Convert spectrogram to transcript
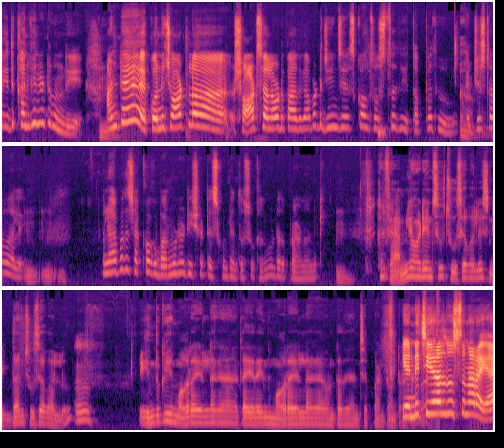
ఇది కన్వీనియంట్గా ఉంది. అంటే కొన్ని చోట్ల షార్ట్స్ అలౌడ్ కాదు కాబట్టి జీన్స్ వేసుకోవాల్సి వస్తుంది తప్పదు అడ్జస్ట్ అవ్వాలి. ఉమ్, ఉమ్, లేకపోతే చక్కగా ఒక బర్ముడా టీ షర్ట్ వేసుకుంటే ఎంతో సుఖంగా ఉంటుంది ప్రాణానికి. కానీ ఫ్యామిలీ ఆడియన్స్ చూసేవాళ్ళు స్నిగ్ధాన్ని చూసేవాళ్ళు. ఎందుకు ఈ మొగరాయిల్లాగా తయారైంది మొగరాయిల్లాగా ఉంటది అని చెప్పి అంటుంటారు ఎన్ని చీరలు చూస్తున్నారయ్యా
